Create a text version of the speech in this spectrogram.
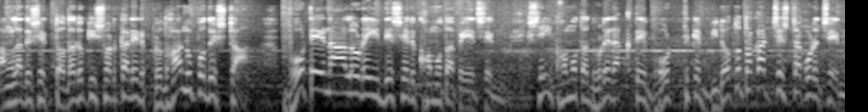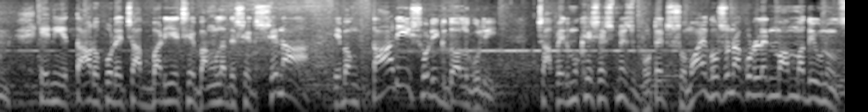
বাংলাদেশের তদারকি সরকারের প্রধান উপদেষ্টা। ভোটে না লড়েই দেশের ক্ষমতা পেয়েছেন। সেই ক্ষমতা ধরে রাখতে ভোট থেকে বিরত থাকার চেষ্টা করেছেন। এ নিয়ে তার উপরে চাপ বাড়িয়েছে বাংলাদেশের সেনা এবং তাঁরই শরিক দলগুলি। চাপের মুখে শেষমেশ ভোটের সময় ঘোষণা করলেন মোহাম্মদ ইউনুস।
